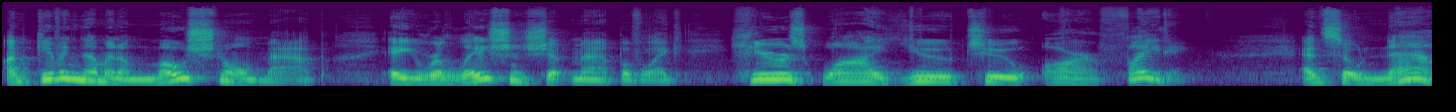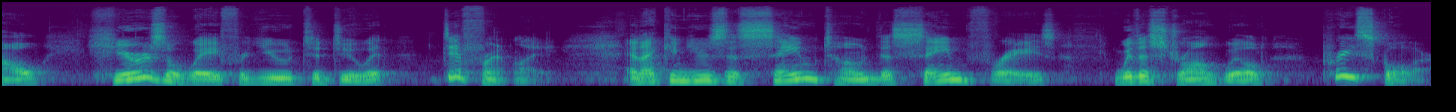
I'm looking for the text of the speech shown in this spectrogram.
I'm giving them an emotional map, a relationship map of like, here's why you two are fighting. And so now, here's a way for you to do it differently. And I can use the same tone, the same phrase with a strong willed preschooler,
